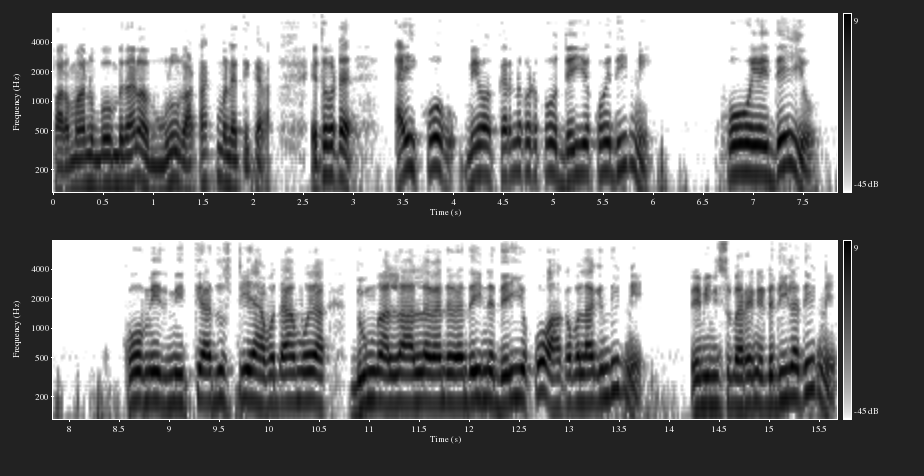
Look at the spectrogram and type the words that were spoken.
පරමාණු බෝම්බ දාලා මුළු රටක්ම නැති කරා. එතකොට ඇයි කෝ මේවා කරනකොට කෝ දෙයියෝ කොහෙද ඉන්නේ? කෝ ඒ දෙයියෝ? කෝ මේ මිත්‍යා දෘෂ්ටිය හැමදාම ඔය දුන් අල්ලා අල්ලා වැඳ වැඳ ඉන්න දෙයියෝ කෝ අහකබලාගෙන දින්නේ? මේ මිනිස්සු මැරෙන්න ඉඩ දීලා තින්නේ.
